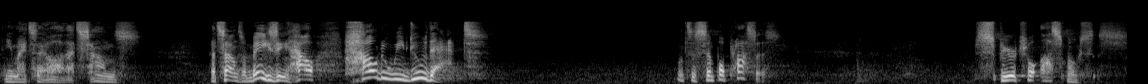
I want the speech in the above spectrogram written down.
And you might say, oh, that sounds, that sounds amazing. How, how do we do that? Well, it's a simple process. Spiritual osmosis.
